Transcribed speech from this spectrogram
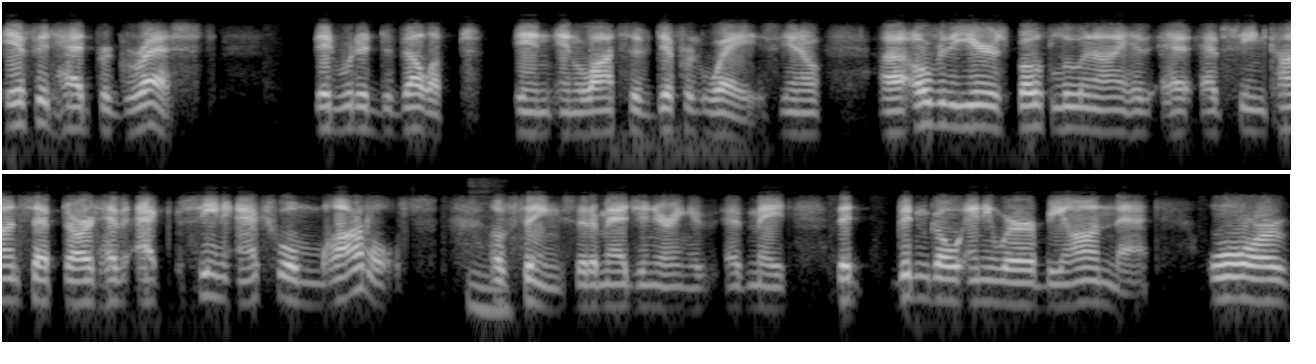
if it had progressed, it would have developed in in lots of different ways. You know, uh, over the years, both Lou and I have have, seen concept art, have ac- seen actual models of things that Imagineering have, have made that didn't go anywhere beyond that, or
